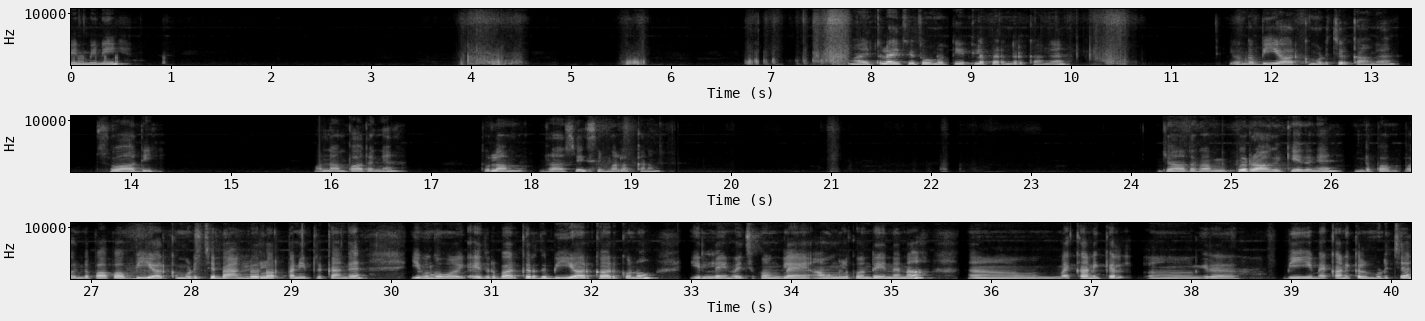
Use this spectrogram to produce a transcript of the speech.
மின்மினி. ஆயிரத்தி தொள்ளாயிரத்தி தொண்ணூற்றி எட்டில் பிறந்திருக்காங்க. இவங்க பிஆர்க்கு முடிச்சிருக்காங்க. சுவாதி ஒன்றாம் பாதங்க துலாம் ராசி சிம்மலக்கணம் ஜாதக அமைப்பு ராகு கேதுங்க. இந்த பா இந்த பாப்பா பிஆர்க்கு முடித்து பெங்களூரில் ஒர்க் பண்ணிட்டு இருக்காங்க இவங்க எதிர்பார்க்கறது பிஆர்க்காக இருக்கணும். இல்லைன்னு வச்சுக்கோங்களேன் அவங்களுக்கு வந்து என்னென்னா மெக்கானிக்கல் பிஇ மெக்கானிக்கல் முடித்த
